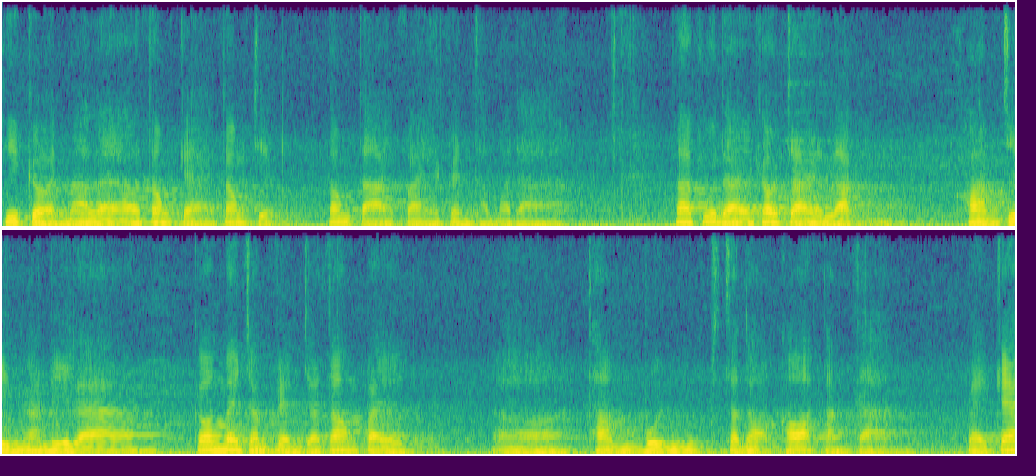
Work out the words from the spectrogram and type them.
ที่เกิดมาแล้วต้องแก่ต้องเจ็บต้องตายไปเป็นธรรมดา ถ้าผู้ใดเข้าใจหลักความจริงอันนี้แล้ว ก็ไม่จำเป็นจะต้องไปทำบุญสะเดาะเคราะห์ต่างๆ ไปแก้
